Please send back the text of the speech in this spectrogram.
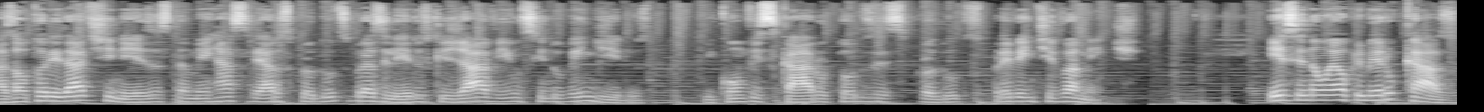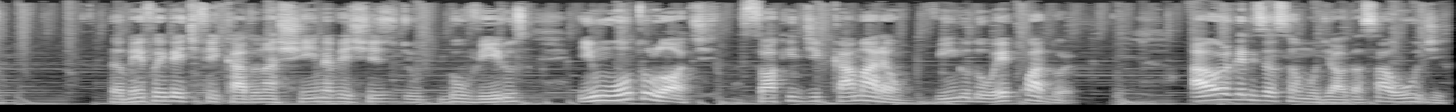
As autoridades chinesas também rastrearam os produtos brasileiros que já haviam sido vendidos e confiscaram todos esses produtos preventivamente. Esse não é o primeiro caso. Também foi identificado na China vestígios do vírus em um outro lote, só que de camarão, vindo do Equador. A Organização Mundial da Saúde,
